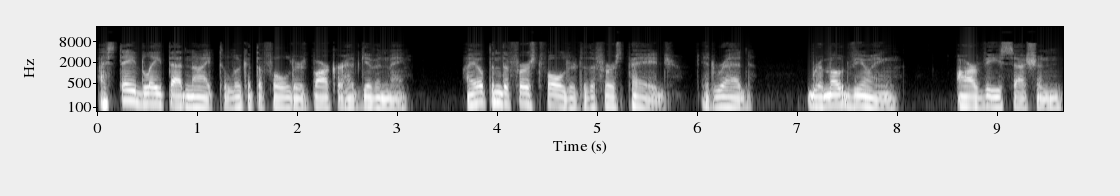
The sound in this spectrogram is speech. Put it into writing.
I stayed late that night to look at the folders Barker had given me. I opened the first folder to the first page. It read, Remote Viewing, RV Session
